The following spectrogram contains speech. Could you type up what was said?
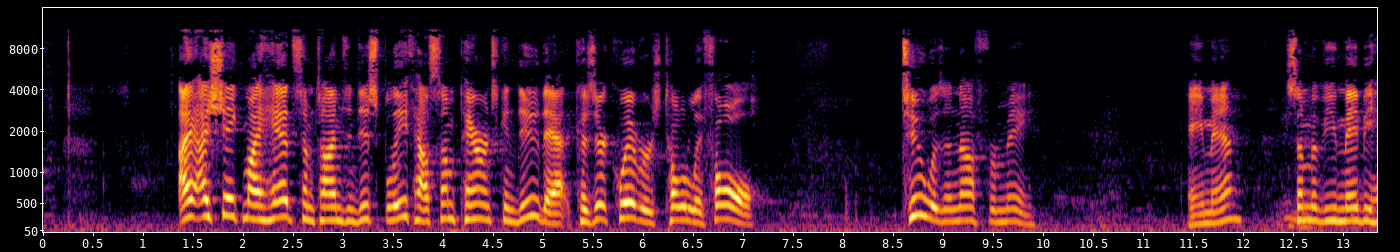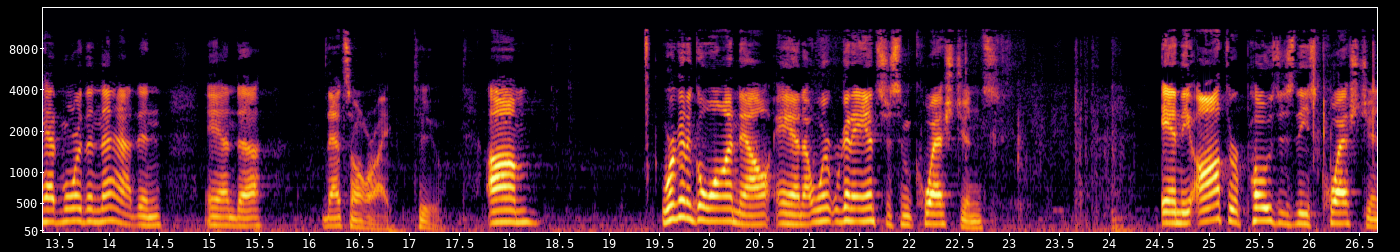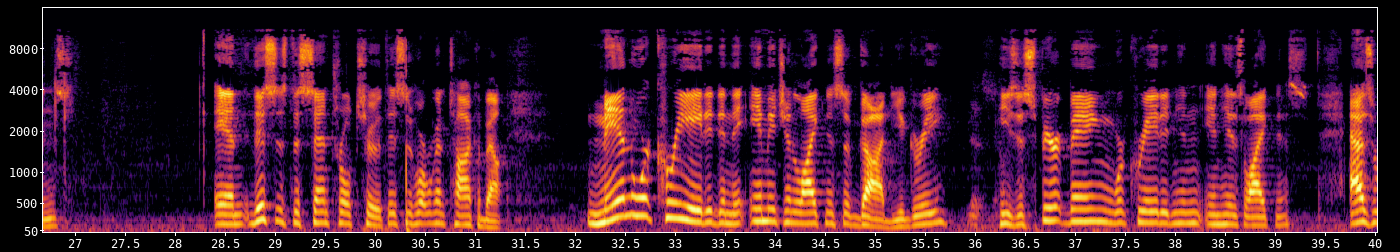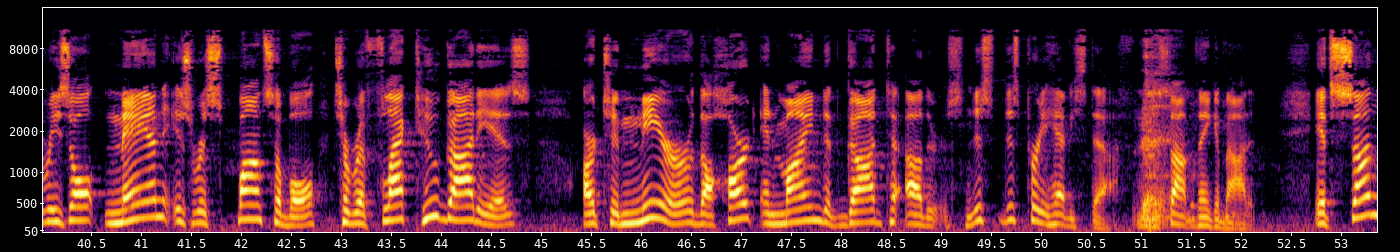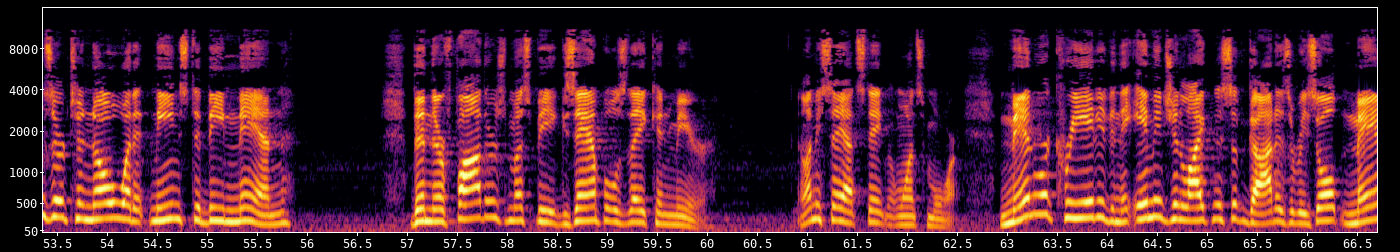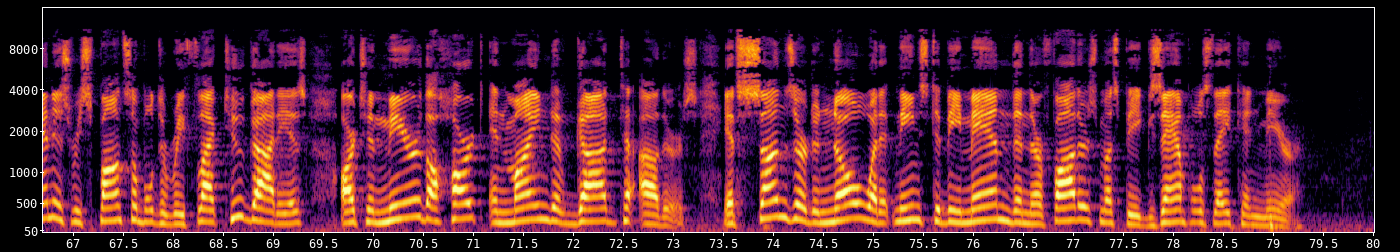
I, I shake my head sometimes in disbelief how some parents can do that because their quiver's totally full. Two was enough for me. Amen? Amen. Some of you maybe had more than that, and and uh, that's all right too. Um, we're going to go on now, and we're, we're going to answer some questions. And the author poses these questions, and this is the central truth. This is what we're going to talk about. Men were created in the image and likeness of God. Do you agree? Yes. He's a spirit being. We're created in, in his likeness. As a result, man is responsible to reflect who God is or to mirror the heart and mind of God to others. This, this is pretty heavy stuff. Stop and think about it. If sons are to know what it means to be men, then their fathers must be examples they can mirror. Now, let me say that statement once more. Men were created in the image and likeness of God. As a result, man is responsible to reflect who God is or to mirror the heart and mind of God to others. If sons are to know what it means to be men, then their fathers must be examples they can mirror.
